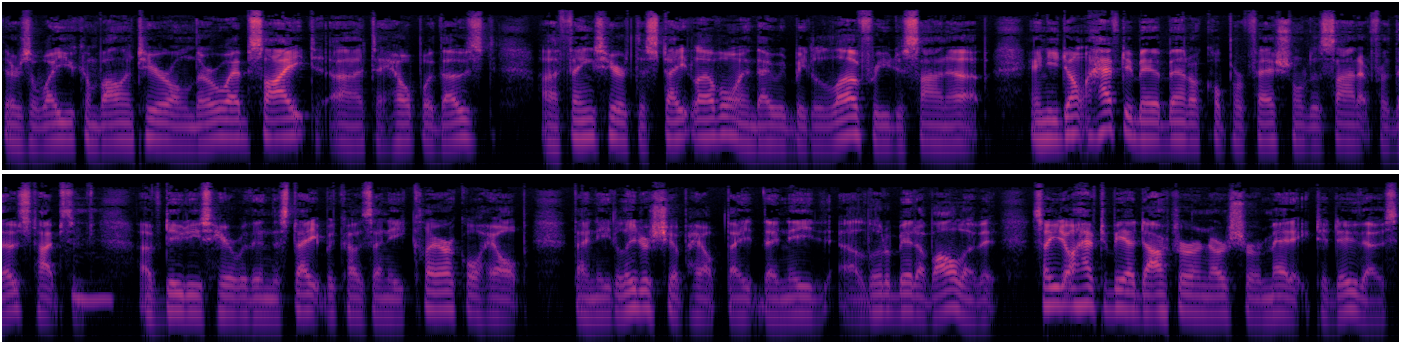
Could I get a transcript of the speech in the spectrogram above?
There's a way you can volunteer on their website uh, to help with those uh, things here at the state level, and they would be love for you to sign up. And you don't have to be a medical professional to sign up for those types mm-hmm. of, of duties here within the state because they need clerical help, they need leadership help, they, they need a little bit of all of it. So you don't have to be a doctor or nurse or a medic to do those.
